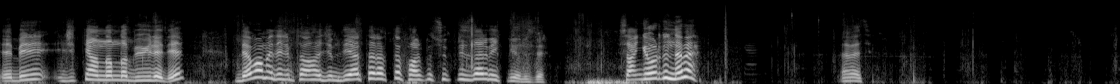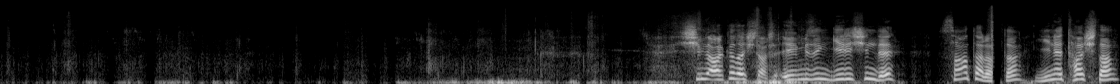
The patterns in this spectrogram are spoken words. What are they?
e, beni ciddi anlamda büyüledi. Devam edelim Taha'cığım. Diğer tarafta farklı sürprizler bekliyor bizi. Sen gördün değil mi? Evet. Şimdi arkadaşlar evimizin girişinde sağ tarafta yine taştan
